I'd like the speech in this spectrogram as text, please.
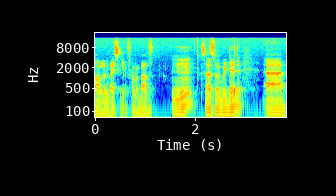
Falun basically from above. Mm. So that's what we did. Uh,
